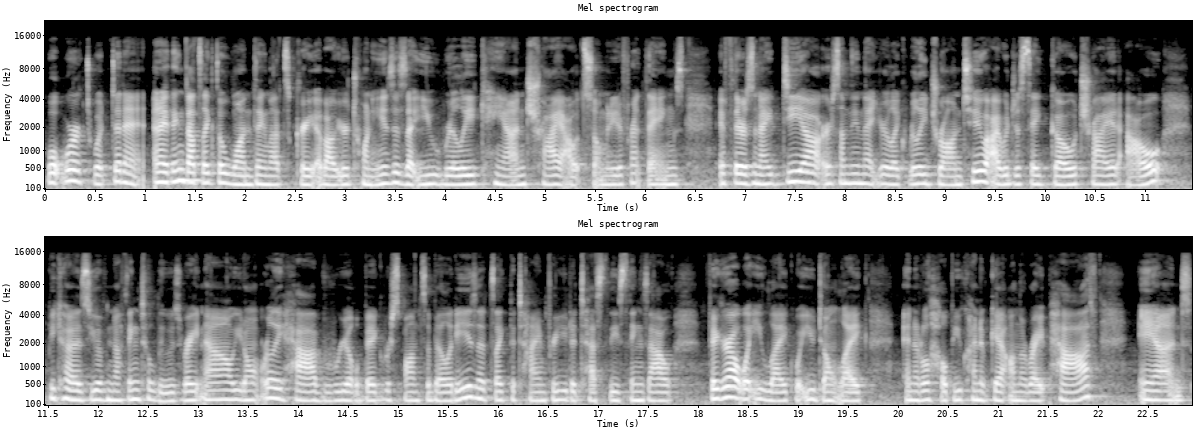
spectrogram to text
what worked, what didn't. And I think that's like the one thing that's great about your 20s is that you really can try out so many different things. If there's an idea or something that you're like really drawn to, I would just say go try it out because you have nothing to lose right now. You don't really have real big responsibilities. It's like the time for you to test these things out, figure out what you like, what you don't like, and it'll help you kind of get on the right path and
